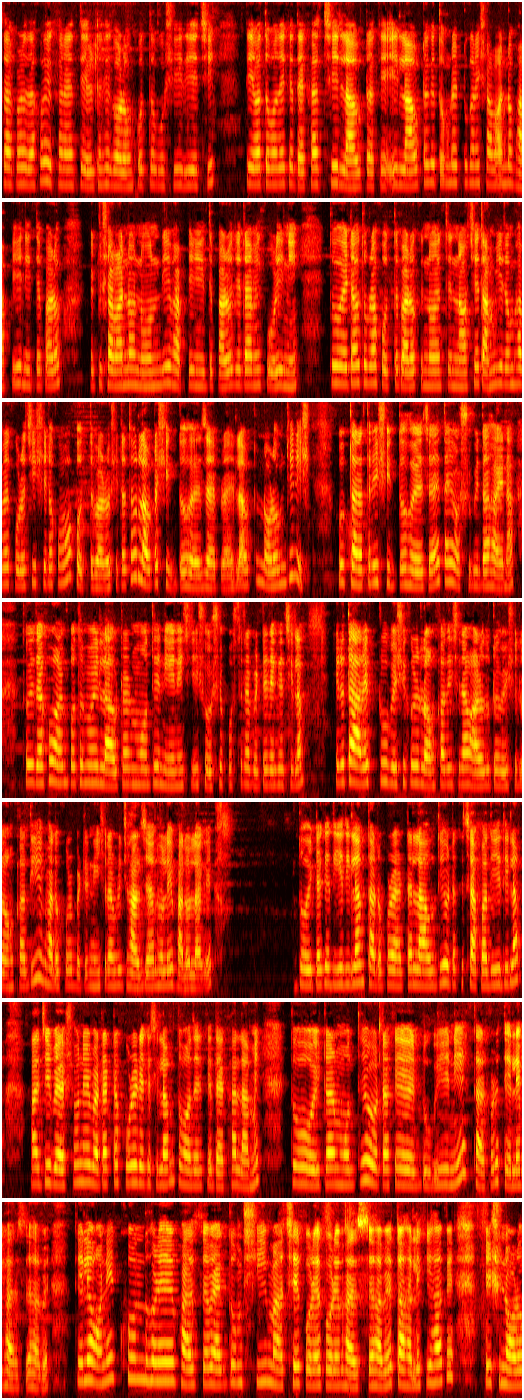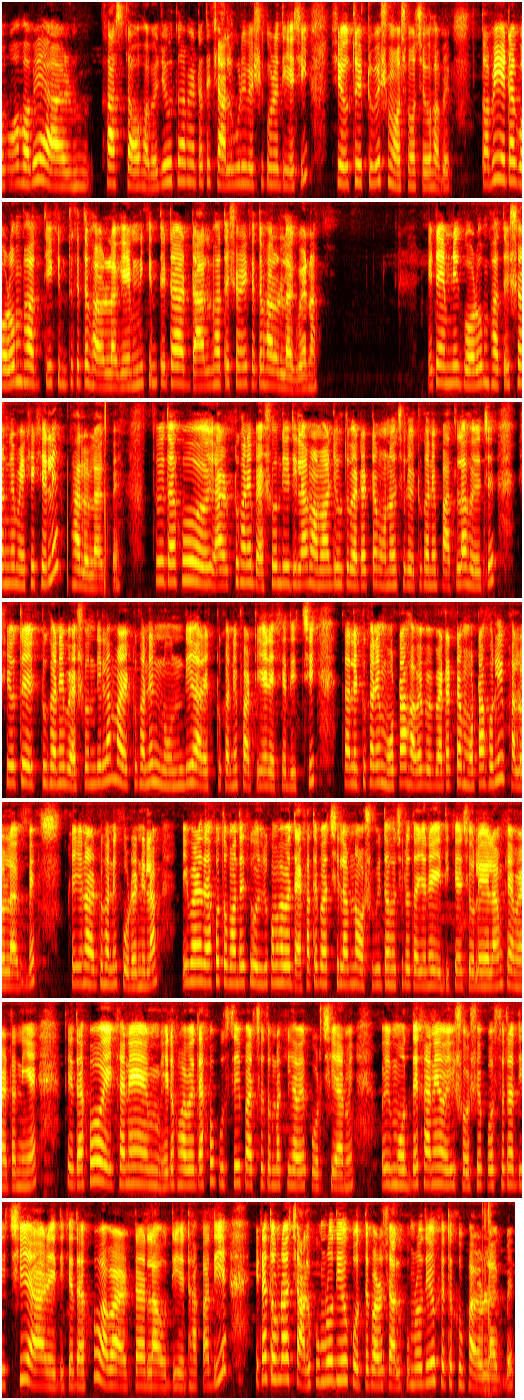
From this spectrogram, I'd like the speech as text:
তারপরে দেখো, এখানে তেলটাকে গরম করতে বসিয়ে দিয়েছি। দিয়ে এবার তোমাদেরকে দেখাচ্ছি লাউটাকে। এই লাউটাকে তোমরা একটুখানি সামান্য ভাপিয়ে নিতে পারো। একটু সামান্য নুন দিয়ে ভাপিয়ে নিতে পারো, যেটা আমি করিনি। তো এটাও তোমরা করতে পারো। নচেত আমি যেরকমভাবে করেছি সেরকমও করতে পারো। সেটাতেও লাউটা সিদ্ধ হয়ে যায় প্রায়। লাউটা নরম জিনিস, খুব তাড়াতাড়ি সিদ্ধ হয়ে যায়, তাই অসুবিধা হয় না। তো দেখো, আমি প্রথমে ওই লাউটার মধ্যে নিয়ে নিয়েছি, যে সর্ষে পোস্তটা বেটে রেখেছিলাম। এটাতে আরেকটু বেশি করে লঙ্কা দিয়েছিলাম, আরও দুটো বেশি লঙ্কা দিয়ে ভালো করে বেটে নিয়েছিলাম। একটু ঝাল ঝাল হলেই ভালো লাগে। তো ওইটাকে দিয়ে দিলাম, তার উপর একটা লাউ দিয়ে ওটাকে চাপা দিয়ে দিলাম। আর যে বেসনের ব্যাটারটা করে রেখেছিলাম তোমাদেরকে দেখালাম তো ওইটার মধ্যে ওটাকে ডুবিয়ে নিয়ে তারপরে তেলে ভাজতে হবে। তেলে অনেকক্ষণ ধরে ভাজতে হবে, একদম শিম আছে করে করে ভাজতে হবে, তাহলে কি হবে? বেশ নরমও হবে আর খাস্তাও হবে। যেহেতু আমি এটাতে চাল গুঁড়ি বেশি করে দিয়েছি, সেহেতু একটু বেশ মচমচেও হবে। তবে এটা গরম ভাত দিয়ে কিন্তু খেতে ভালো লাগে। এমনি কিন্তু এটা ডাল ভাতের সঙ্গে খেতে ভালো লাগবে না। এটা এমনি গরম ভাতের সঙ্গে মেখে খেলে ভালো লাগবে। তো দেখো, আর একটুখানি বেসন দিয়ে দিলাম। আমার যেহেতু ব্যাটারটা মনে হচ্ছিল একটুখানি পাতলা হয়েছে, সেহেতু একটুখানি বেসন দিলাম আর একটুখানি নুন দিয়ে আর একটুখানি ফাটিয়ে রেখে দিচ্ছি। তাহলে একটুখানি মোটা হবে, ব্যাটারটা মোটা হলেই ভালো লাগবে। সেই জন্য আর একটুখানি করে নিলাম। এবারে দেখো তোমাদেরকে ওইরকমভাবে দেখাতে পাচ্ছিলাম না, অসুবিধা হচ্ছিল, তাই জন্য এইদিকে চলে এলাম ক্যামেরাটা নিয়ে। তো দেখো এখানে এরকমভাবে দেখো বুঝতেই পারছ তোমরা কীভাবে করছি আমি। ওই মধ্যেখানে ওই সর্ষে পোস্তটা দিচ্ছি, আর এইদিকে দেখো আবার একটা লাউ দিয়ে ঢাকা দিয়ে, এটা তোমরা চাল কুমড়ো দিয়েও করতে পারো। চাল কুমড়ো দিয়েও খেতে খুব ভালো লাগবে।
